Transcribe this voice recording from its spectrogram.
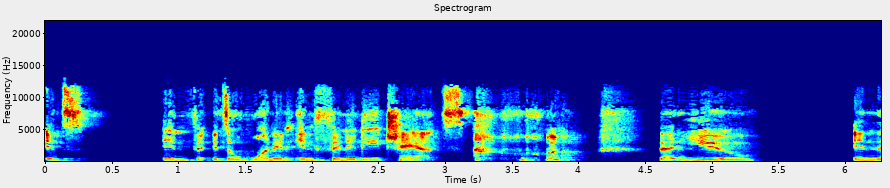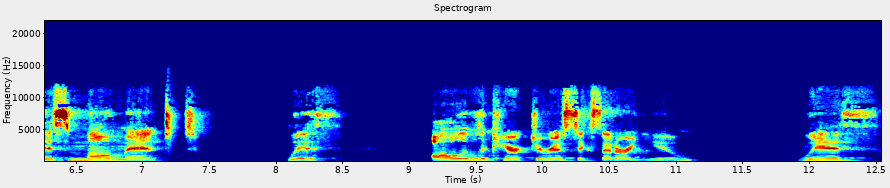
it's infi- it's a one in infinity chance that you in this moment with all of the characteristics that are you with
